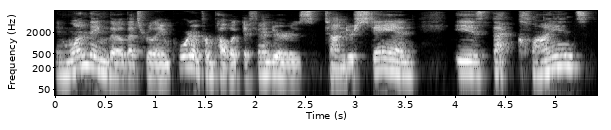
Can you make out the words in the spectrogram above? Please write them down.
And one thing, though, that's really important for public defenders to understand is that clients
